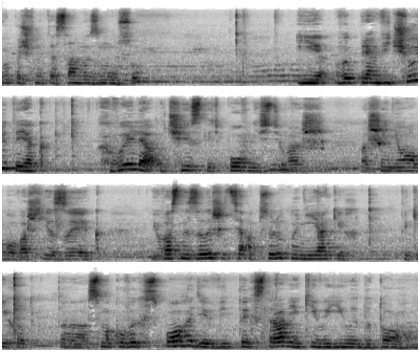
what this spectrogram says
ви почнете саме з мусу. І ви прям відчуєте, як хвиля очистить повністю ваш, ваше ньобо, ваш язик. І у вас не залишиться абсолютно ніяких таких от е, смакових спогадів від тих страв, які ви їли до того.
